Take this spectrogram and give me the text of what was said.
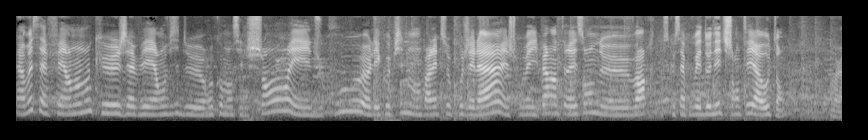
Alors moi, ça fait un moment que j'avais envie de recommencer le chant et du coup, euh, les copines m'ont parlé de ce projet-là et je trouvais hyper intéressant de voir ce que ça pouvait donner de chanter à autant. Voilà.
